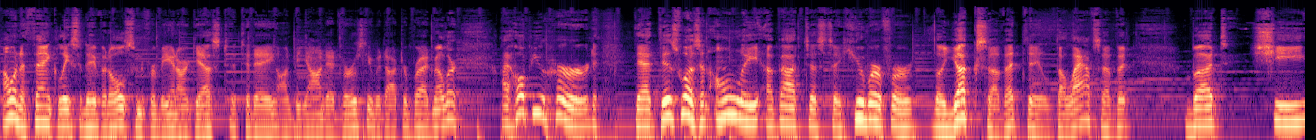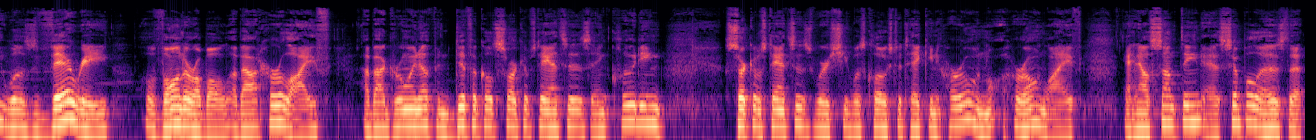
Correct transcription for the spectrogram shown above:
I want to thank Lisa David Olson for being our guest today on Beyond Adversity with Dr. Brad Miller. I hope you heard that this wasn't only about just the humor for the yucks of it, the, the laughs of it, but she was very vulnerable about her life, about growing up in difficult circumstances, including circumstances where she was close to taking her own her own life, and how something as simple as the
